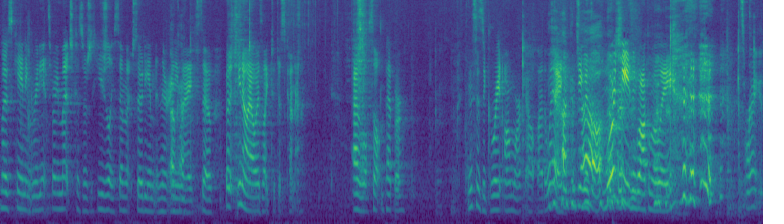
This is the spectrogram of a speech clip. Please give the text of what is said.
most canned ingredients very much because there's usually so much sodium in there Okay. anyway. So, but you know, I always like to just kind of add a little salt and pepper. And this is a great arm workout, by the way. Yeah, I can tell. More cheese and guacamole. That's right.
